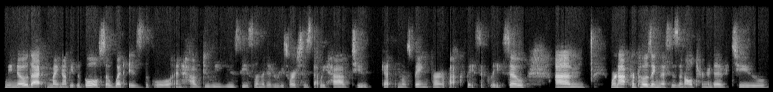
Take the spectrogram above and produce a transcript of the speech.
we know that might not be the goal. So what is the goal and how do we use these limited resources that we have to get the most bang for our buck, basically? So um, we're not proposing this as an alternative to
